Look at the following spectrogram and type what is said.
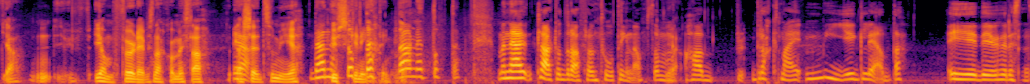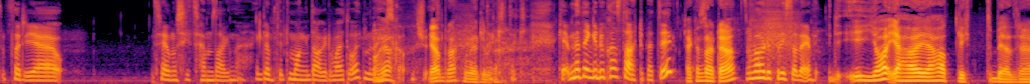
ja, Jf. det vi snakka om i stad. Det har Ja. skjedd så mye. Er Husker det. ingenting. det er nettopp det. Men jeg klarte å dra fram to ting da, som Ja. har brakt meg mye glede i de forrige forrige 365 dagene. Jeg glemte ikke hvor mange dager det var et år, men jeg husker det. Ja, bra. Veldig bra. Takk, takk. Okay, men jeg tenker du kan starte, Petter. Jeg kan starte, ja. Hva har du på lista di? Ja, jeg har, jeg har hatt litt bedre,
